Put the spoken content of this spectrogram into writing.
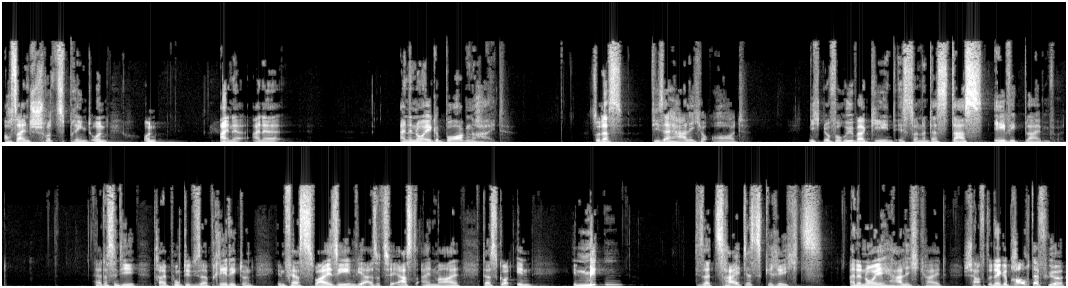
auch seinen Schutz bringt und, und eine, eine, eine neue Geborgenheit, sodass dieser herrliche Ort nicht nur vorübergehend ist, sondern dass das ewig bleiben wird. Ja, das sind die drei Punkte dieser Predigt. Und in Vers 2 sehen wir also zuerst einmal, dass Gott in, inmitten dieser Zeit des Gerichts eine neue Herrlichkeit schafft. Und er gebraucht dafür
